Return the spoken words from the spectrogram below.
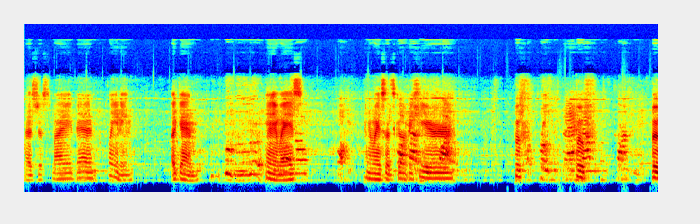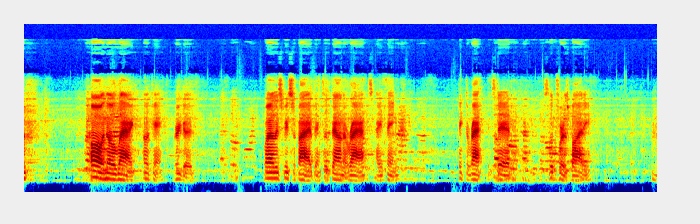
That's just my dad complaining. Again. Anyways. Anyways, let's go over here. Boof. Boof. Boof. Oh, no lag. Okay, we're good. Well, at least we survived and took down a rat, I think. I think the rat is dead. Let's look for his body. Hmm.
